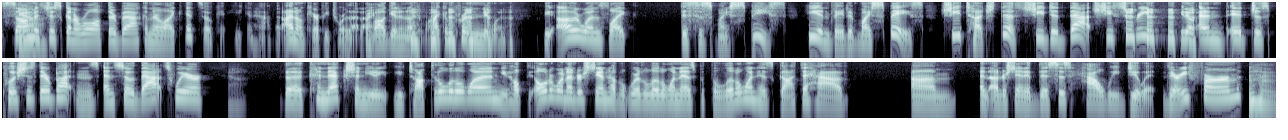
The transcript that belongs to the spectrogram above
some yeah. it's just going to roll off their back and they're like it's okay he can have it i don't care if he tore that up Right. i'll get another one i can print a new one the other one's like this is my space he invaded my space she touched this she did that she screamed you know and it just pushes their buttons and so that's where Yeah. the connection you you talk to the little one you help the older one understand how where the little one is but the little one has got to have um an understanding this is how we do it very firm mm-hmm.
